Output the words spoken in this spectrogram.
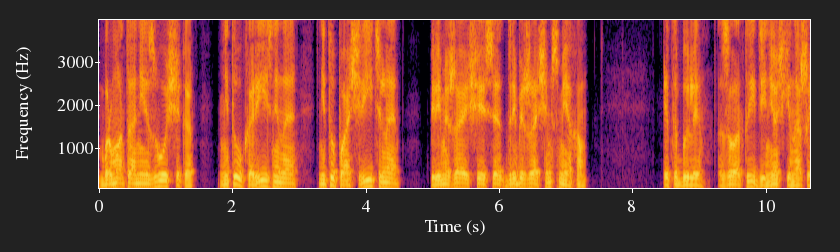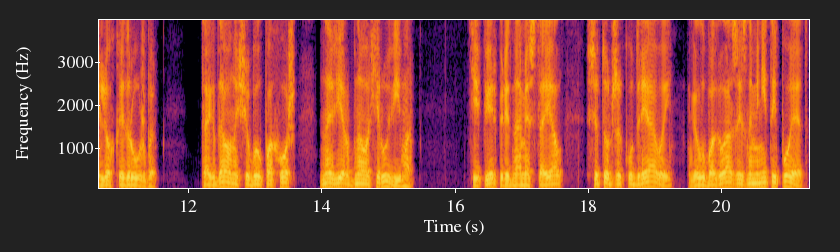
бормотание извозчика, не то укоризненное, не то поощрительное, перемежающееся дребезжащим смехом. Это были золотые денечки нашей легкой дружбы. Тогда он еще был похож на вербного херувима. Теперь перед нами стоял все тот же кудрявый, голубоглазый знаменитый поэт,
